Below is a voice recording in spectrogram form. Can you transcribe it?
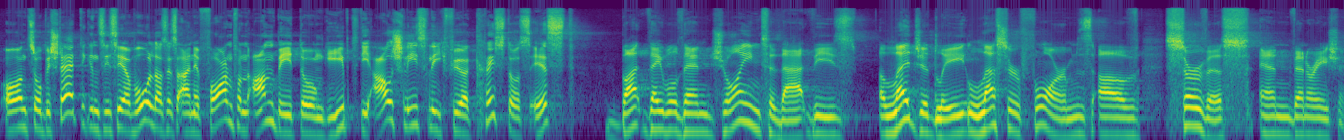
Und so bestätigen sie sehr wohl, dass es eine Form von Anbetung gibt, die ausschließlich für Christus ist. But they will then join to that these allegedly lesser forms of service and veneration.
